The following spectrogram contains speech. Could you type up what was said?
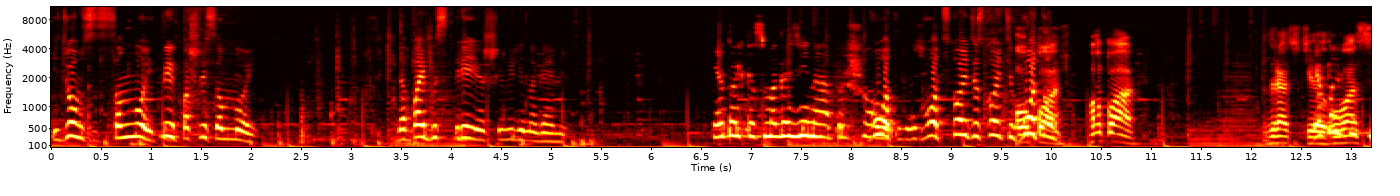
Идем со мной. Ты пошли со мной. Давай быстрее, шевели ногами. Я только с магазина пришел. Вот, вот, стойте, стойте, вот Опа, он. опа. Здравствуйте. Я У только вас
